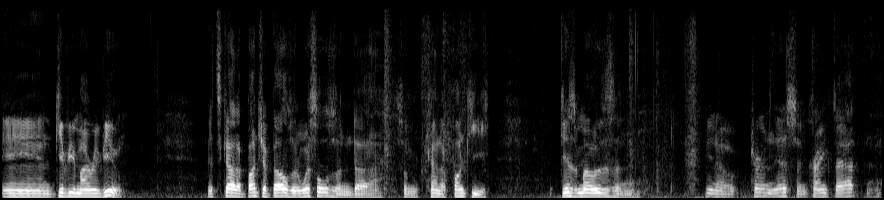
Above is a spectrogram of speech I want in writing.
and give you my review. It's got a bunch of bells and whistles and uh, some kind of funky gizmos and you know turn this and crank that. And,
